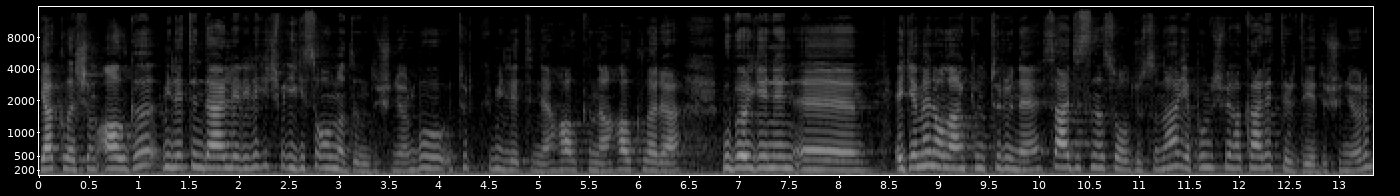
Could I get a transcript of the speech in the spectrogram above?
yaklaşım, algı milletin değerleriyle hiçbir ilgisi olmadığını düşünüyorum. Bu Türk milletine, halkına, halklara, bu bölgenin e, egemen olan kültürüne, sağcısına, solcusuna yapılmış bir hakarettir diye düşünüyorum.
